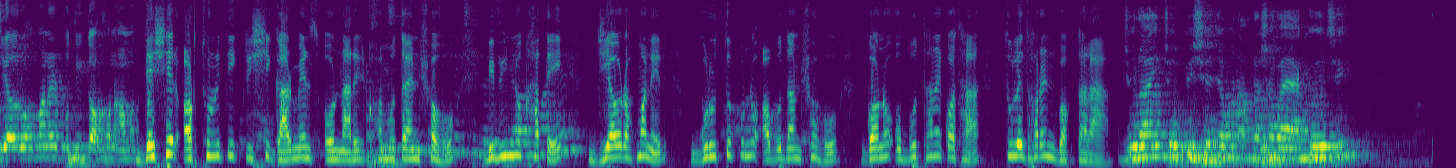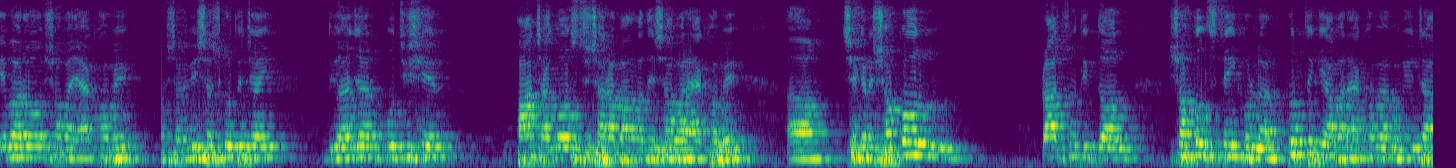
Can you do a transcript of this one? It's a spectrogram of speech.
জিয়াউর রহমানের প্রতি তখন আমাদের দেশের অর্থনীতি কৃষি গার্মেন্টস ও নারীর ক্ষমতায়ন সহ বিভিন্ন খাতে জিয়াউর রহমানের গুরুত্বপূর্ণ অবদান সহ গণ অভ্যুত্থানের কথা তুলে ধরেন বক্তারা। জুলাই চব্বিশে যেমন আমরা সবাই এক হয়েছি এবারও সবাই এক হবে। আমি বিশ্বাস করতে চাই দুই হাজার পঁচিশের পাঁচ আগস্ট সারা বাংলাদেশ আবার এক হবে। সেখানে সকল রাজনৈতিক দল, সকল স্টেক হোল্ডার প্রত্যেকে আবার এক হবে এবং এটা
